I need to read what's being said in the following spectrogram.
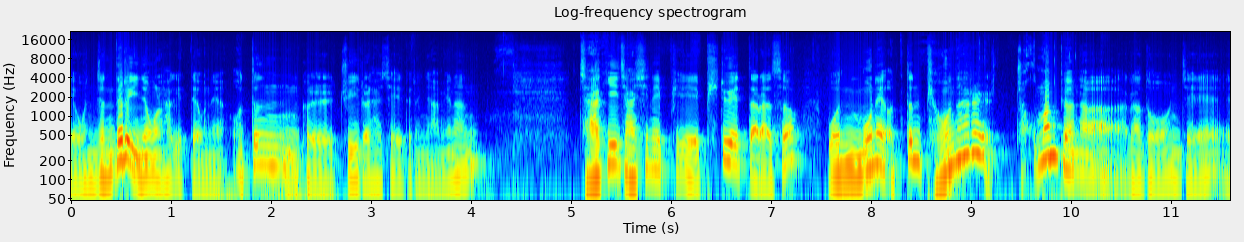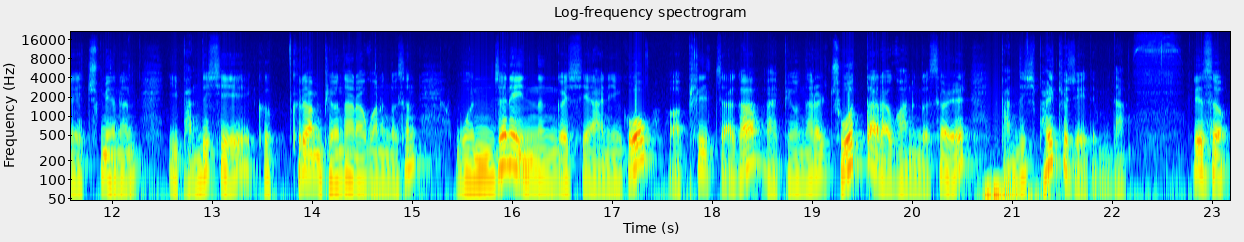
예, 원전대로 인용을 하기 때문에 어떤 걸 주의를 하셔야 되느냐면은 자기 자신의 피- 필요에 따라서 원문의 어떤 변화를 조그만 변화라도 이제 예, 주면은 이 반드시 그 그러한 변화라고 하는 것은 원전에 있는 것이 아니고 어, 필자가 변화를 주었다라고 하는 것을 반드시 밝혀줘야 됩니다. 그래서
